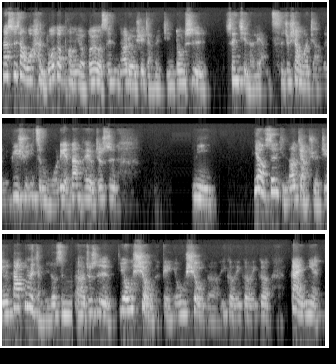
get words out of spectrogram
那事实上我很多的朋友都有申请到留学奖学金，都是申请了两次，就像我讲的，你必须一直磨练。那还有就是你。要申请到奖学金，大部分的奖学金都是呃，就是优秀的，给优秀的一个一个一个概念。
